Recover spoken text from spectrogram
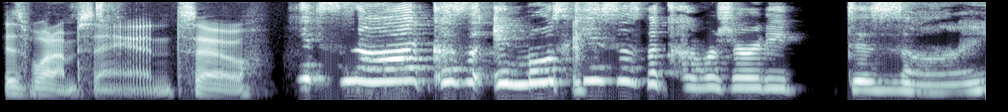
Is what I'm saying. So it's not because in most cases the cover's already designed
